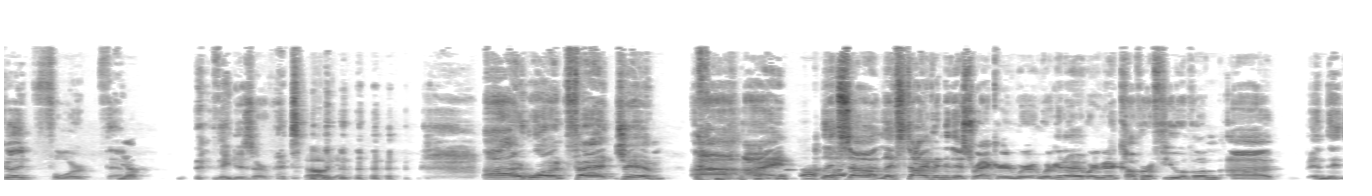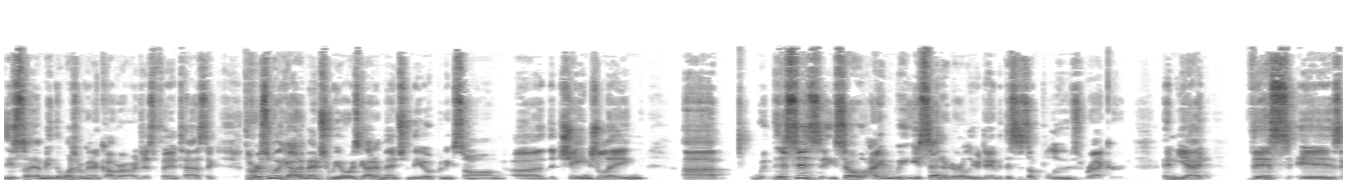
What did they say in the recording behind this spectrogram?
Good for them. Yep. they deserve it. Oh, yeah. I want Fat Jim. Uh, all right, let's uh, let's dive into this record. We're we're gonna we're gonna cover a few of them. Uh, and these, I mean, the ones we're going to cover are just fantastic. The first one we got to mention, we always got to mention the opening song, uh, "The Changeling." Uh, this is so. I we, you said it earlier, David. This is a blues record, and yet this is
